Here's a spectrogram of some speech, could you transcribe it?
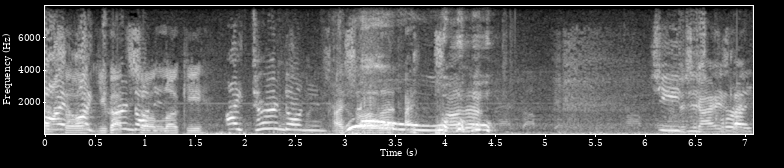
got so, I you got so on him. lucky. I turned on him. I saw Whoa! that. I saw that. Jesus Christ. like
